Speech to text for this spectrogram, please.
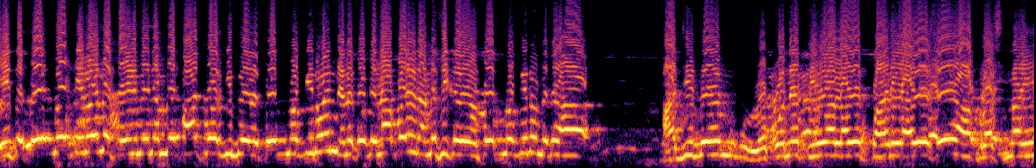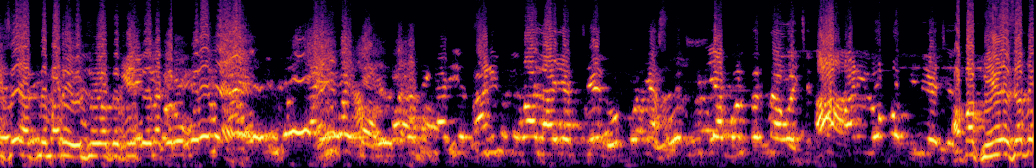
એ તો પેજ નો કીધો ને ત્રણ મહિના મેં પાંચ વાર કીધું પેજ નો કીધું ને એને કોઈ ના પડી ને નથી કર્યો પેજ નો કીધું ને આજી ડેમ લોકોને પીવા લાયક પાણી આવે છે આ પ્રશ્ન અહીં છે એટલે મારી રજૂઆત હતી તેને કરવું પડે ને? આપા પીવે છે તો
